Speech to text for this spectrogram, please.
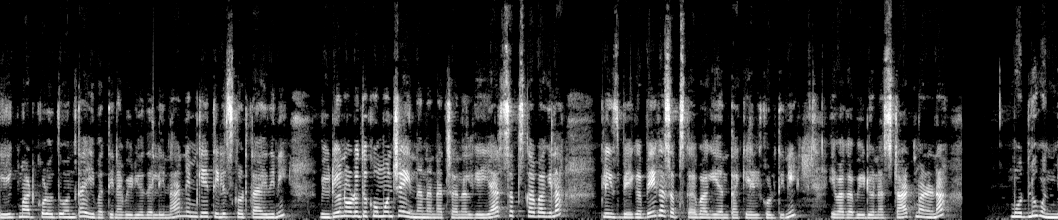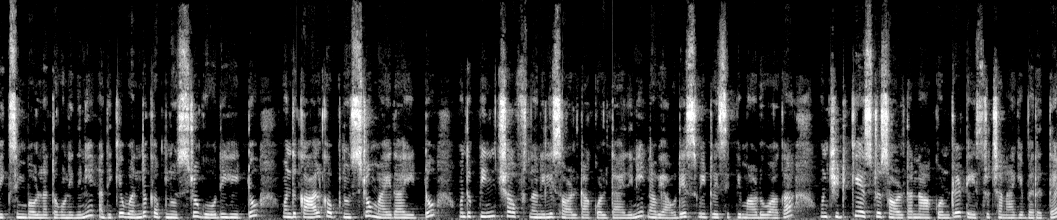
ಹೇಗೆ ಮಾಡ್ಕೊಳ್ಳೋದು ಅಂತ ಇವತ್ತಿನ ವಿಡಿಯೋದಲ್ಲಿ ನಾನು ನಿಮಗೆ ತಿಳಿಸ್ಕೊಡ್ತಾ ಇದ್ದೀನಿ. ವಿಡಿಯೋ ನೋಡೋದಕ್ಕೂ ಮುಂಚೆ ಇನ್ನು ನನ್ನ ಚಾನಲ್ಗೆ ಯಾರು ಸಬ್ಸ್ಕ್ರೈಬ್ ಆಗಿಲ್ಲ ಪ್ಲೀಸ್ ಬೇಗ ಬೇಗ ಸಬ್ಸ್ಕ್ರೈಬ್ ಆಗಿ ಅಂತ ಕೇಳ್ಕೊಳ್ತೀನಿ. ಇವಾಗ ವಿಡಿಯೋನ ಸ್ಟಾರ್ಟ್ ಮಾಡೋಣ. ಮೊದಲು ಒಂದು ಮಿಕ್ಸಿಂಗ್ ಬೌಲ್ನ ತೊಗೊಂಡಿದ್ದೀನಿ ಅದಕ್ಕೆ ಒಂದು ಕಪ್ನಷ್ಟು ಗೋಧಿ ಹಿಟ್ಟು, ಒಂದು ಕಾಲು ಕಪ್ನಷ್ಟು ಮೈದಾ ಹಿಟ್ಟು, ಒಂದು ಪಿಂಚ್ ಆಫ್ ನಾನಿಲ್ಲಿ ಸಾಲ್ಟ್ ಹಾಕ್ಕೊಳ್ತಾ ಇದ್ದೀನಿ ನಾವು ಯಾವುದೇ ಸ್ವೀಟ್ ರೆಸಿಪಿ ಮಾಡುವಾಗ ಒಂದು ಚಿಟಿಕೆಯಷ್ಟು ಸಾಲ್ಟನ್ನು ಹಾಕ್ಕೊಂಡ್ರೆ ಟೇಸ್ಟು ಚೆನ್ನಾಗಿ ಬರುತ್ತೆ.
